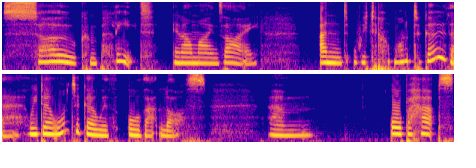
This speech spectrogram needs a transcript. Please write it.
so complete in our mind's eye, and we don't want to go there. We don't want to go with all that loss. Um, or perhaps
